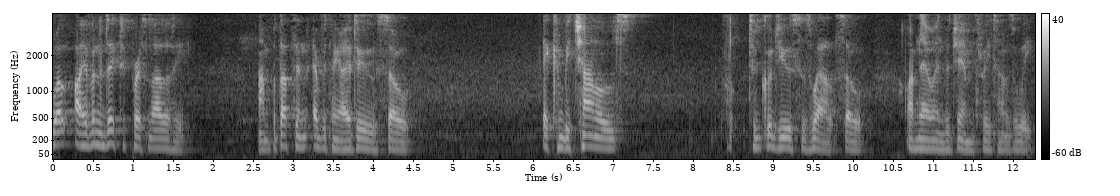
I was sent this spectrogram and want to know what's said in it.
Well, I have an addictive personality, um, but that's in everything I do. So it can be channeled to good use as well. So I'm now in the gym three times a week.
